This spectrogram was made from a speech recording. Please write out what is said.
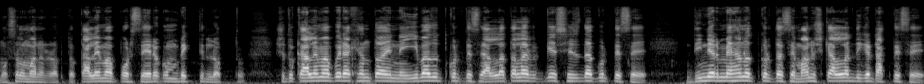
মুসলমানের রক্ত। কালেমা পড়ছে, এরকম ব্যক্তির রক্ত। শুধু কালেমা পড়ে ক্ষান্ত হয় নেই, ইবাদত করতেছে, আল্লাহ তালারকে সেজদা করতেছে, দিনের মেহনত করতেছে, মানুষকে আল্লাহর দিকে ডাকতেছে।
